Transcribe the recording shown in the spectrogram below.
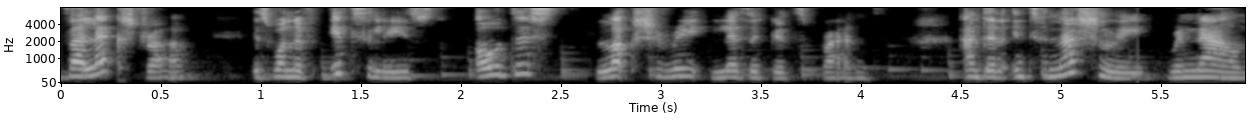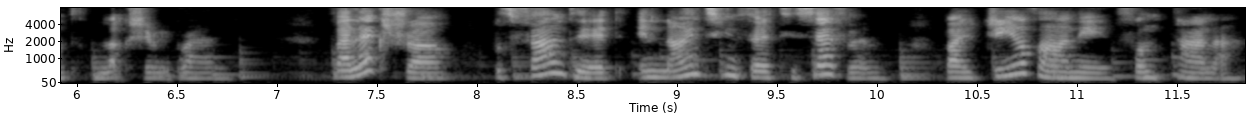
Valextra is one of Italy's oldest luxury leather goods brand and an internationally renowned luxury brand. Valextra was founded in 1937 by Giovanni Fontana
